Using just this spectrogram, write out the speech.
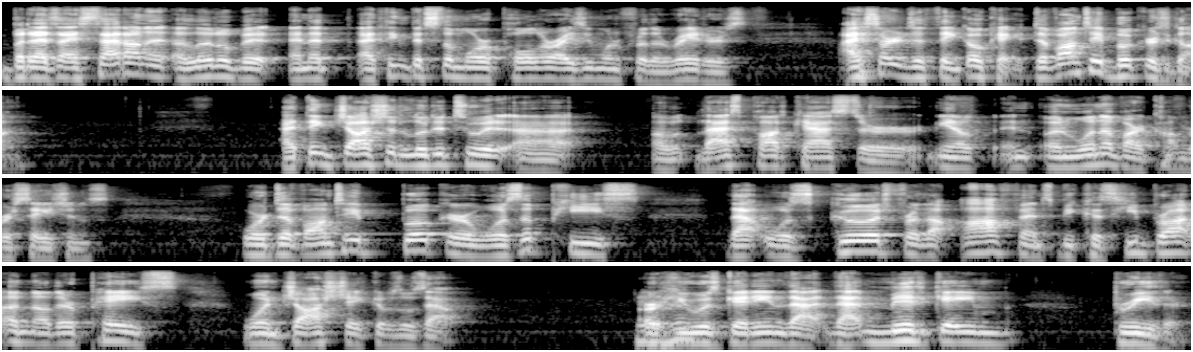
But as I sat on it a little bit, and it, I think that's the more polarizing one for the Raiders, I started to think, okay, Devontae Booker's gone. I think Josh alluded to it uh, uh, last podcast, or you know, in, in one of our conversations, where Devontae Booker was a piece that was good for the offense because he brought another pace when Josh Jacobs was out, or he Mhm. was getting that that mid game breather.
